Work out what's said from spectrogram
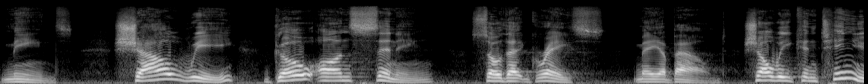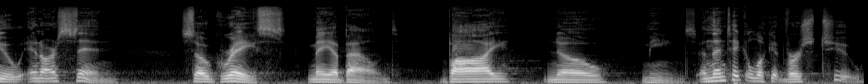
means shall we go on sinning so that grace may abound. Shall we continue in our sin so grace may abound? By no means. And then take a look at verse 2.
